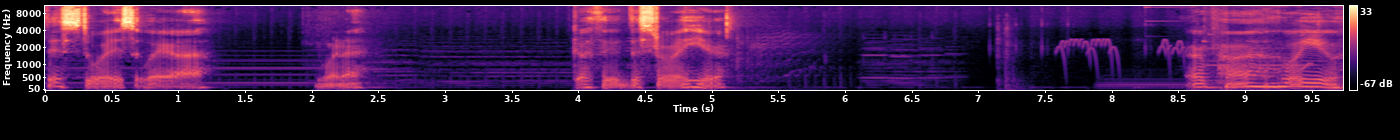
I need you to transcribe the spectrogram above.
this door is where uh you want to go through this door right here. Herb, huh? Who are you?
